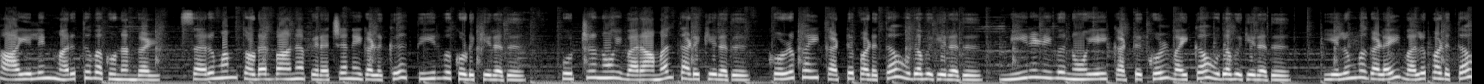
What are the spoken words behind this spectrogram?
ஆயிலின் மருத்துவ குணங்கள் சருமம் தொடர்பான பிரச்சனைகளுக்கு தீர்வு கொடுக்கிறது. புற்றுநோய் வராமல் தடுக்கிறது. கொழுப்பை கட்டுப்படுத்த உதவுகிறது. நீரிழிவு நோயை கட்டுக்குள் வைக்க உதவுகிறது. எலும்புகளை வலுப்படுத்த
